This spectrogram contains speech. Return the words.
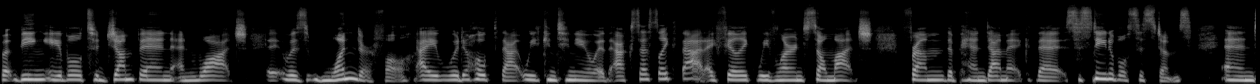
but being able to jump in and watch, it was wonderful. I would hope that we continue with access like that. I feel like we've learned so much from the pandemic that sustainable systems and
